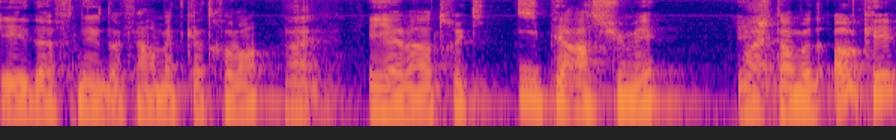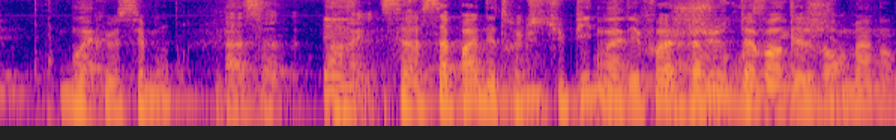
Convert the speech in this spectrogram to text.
et Daphné doit faire 1m80. Ouais. Et il y avait un truc hyper assumé. Et Ouais. j'étais en mode, ah ok, donc Ouais. euh, c'est bon. Bah, ça, Et pareil. ça, ça paraît des trucs stupides, mais des fois, Ah, juste d'avoir des gens. Kidman, hein.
